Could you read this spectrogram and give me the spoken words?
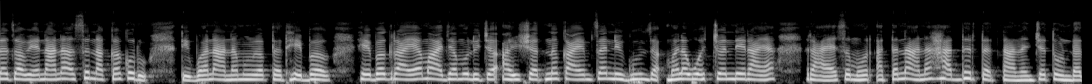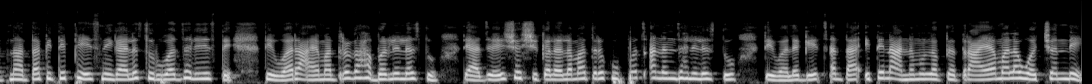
हॉस्पिटलला जाऊया. नाना असं नका करू. तेव्हा नाना म्हणू लागतात हे बघ हे बघ राया माझ्या मुलीच्या आयुष्यातनं कायमचा निघून जा. मला वचन दे राया. रायासमोर आता नाना हात धरतात. नानांच्या तोंडातनं आता तिथे फेस निघायला सुरुवात झालेली असते. तेव्हा राया मात्र घाबरलेला असतो. त्याच वेळेस शशिकलाला मात्र खूपच आनंद झालेला असतो. तेव्हा लगेच आता इथे नाना म्हणू लागतात राया मला वचन दे.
